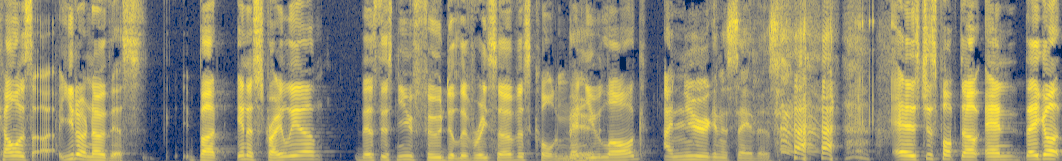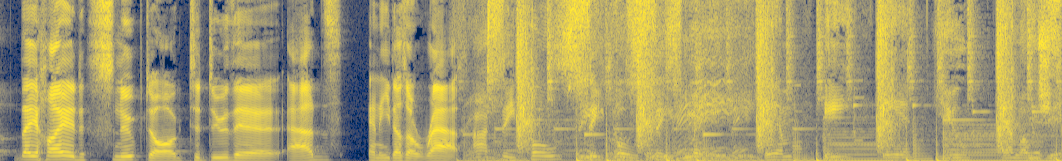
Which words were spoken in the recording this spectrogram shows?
Carlos, uh, you don't know this, but in Australia, there's this new food delivery service called Menulog. I knew you were gonna say this. it's just popped up, and they got they hired Snoop Dogg to do their ads, and he does a rap. I see food, seafood sees me. M E N U L O G.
